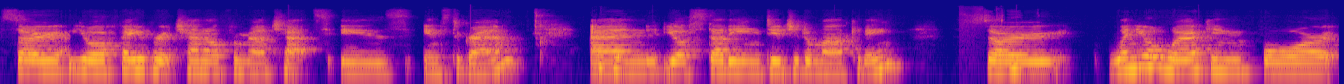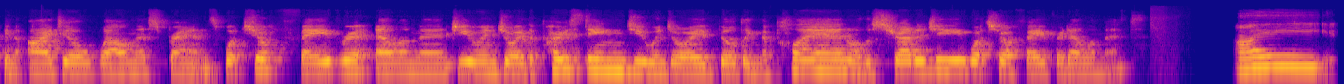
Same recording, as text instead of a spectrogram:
So, your favorite channel from our chats is Instagram, and you're studying digital marketing. So, when you're working for an ideal wellness brands, what's your favorite element? Do you enjoy the posting? Do you enjoy building the plan or the strategy? What's your favorite element? I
